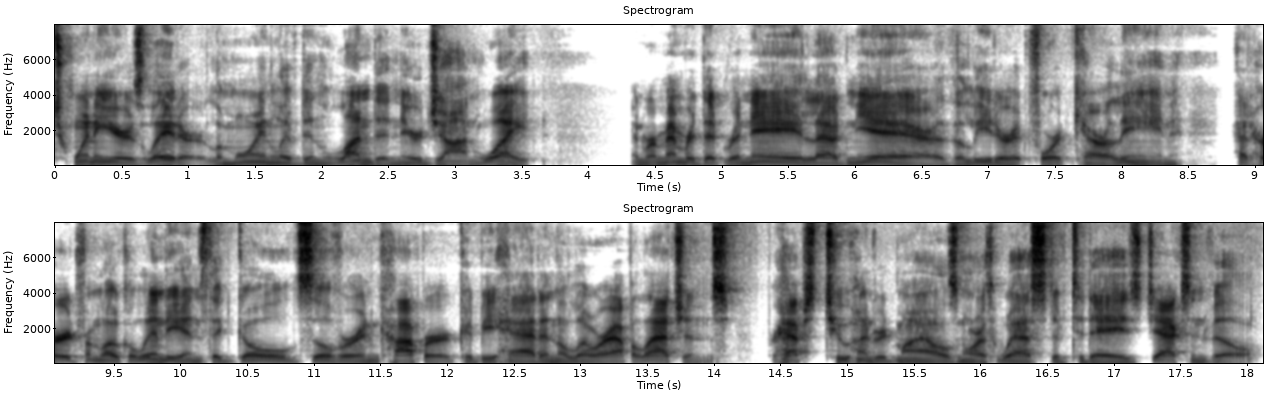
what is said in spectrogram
20 years later, Le Moyne lived in London near John White and remembered that Rene Laudonnière, the leader at Fort Caroline, had heard from local Indians that gold, silver, and copper could be had in the lower Appalachians, perhaps 200 miles northwest of today's Jacksonville.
